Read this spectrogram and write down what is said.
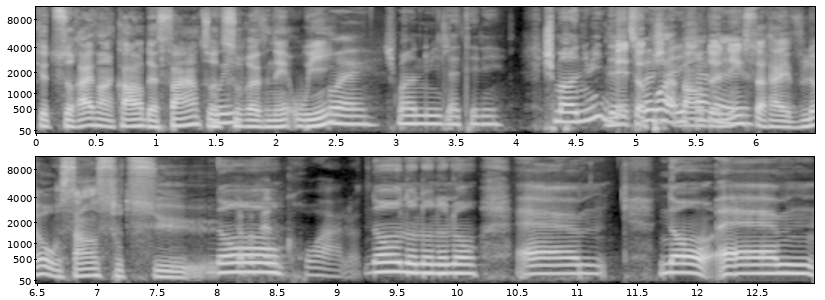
que tu rêves encore de faire? Tu vas-tu Oui. revenir? Oui. Ouais, je m'ennuie de la télé. Je m'ennuie de. Mais tu t'as vois, pas j'allais abandonné euh, ce rêve-là au sens où tu. T'as pas fait Non. une croix, là. Non, non, non, non, non. Euh, non, euh,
